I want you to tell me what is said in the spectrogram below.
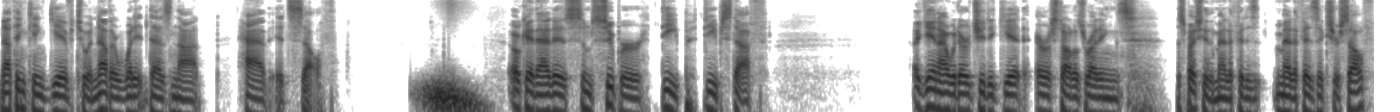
Nothing can give to another what it does not have itself. Okay, that is some super deep, deep stuff. Again, I would urge you to get Aristotle's writings, especially the metaphys- metaphysics yourself,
